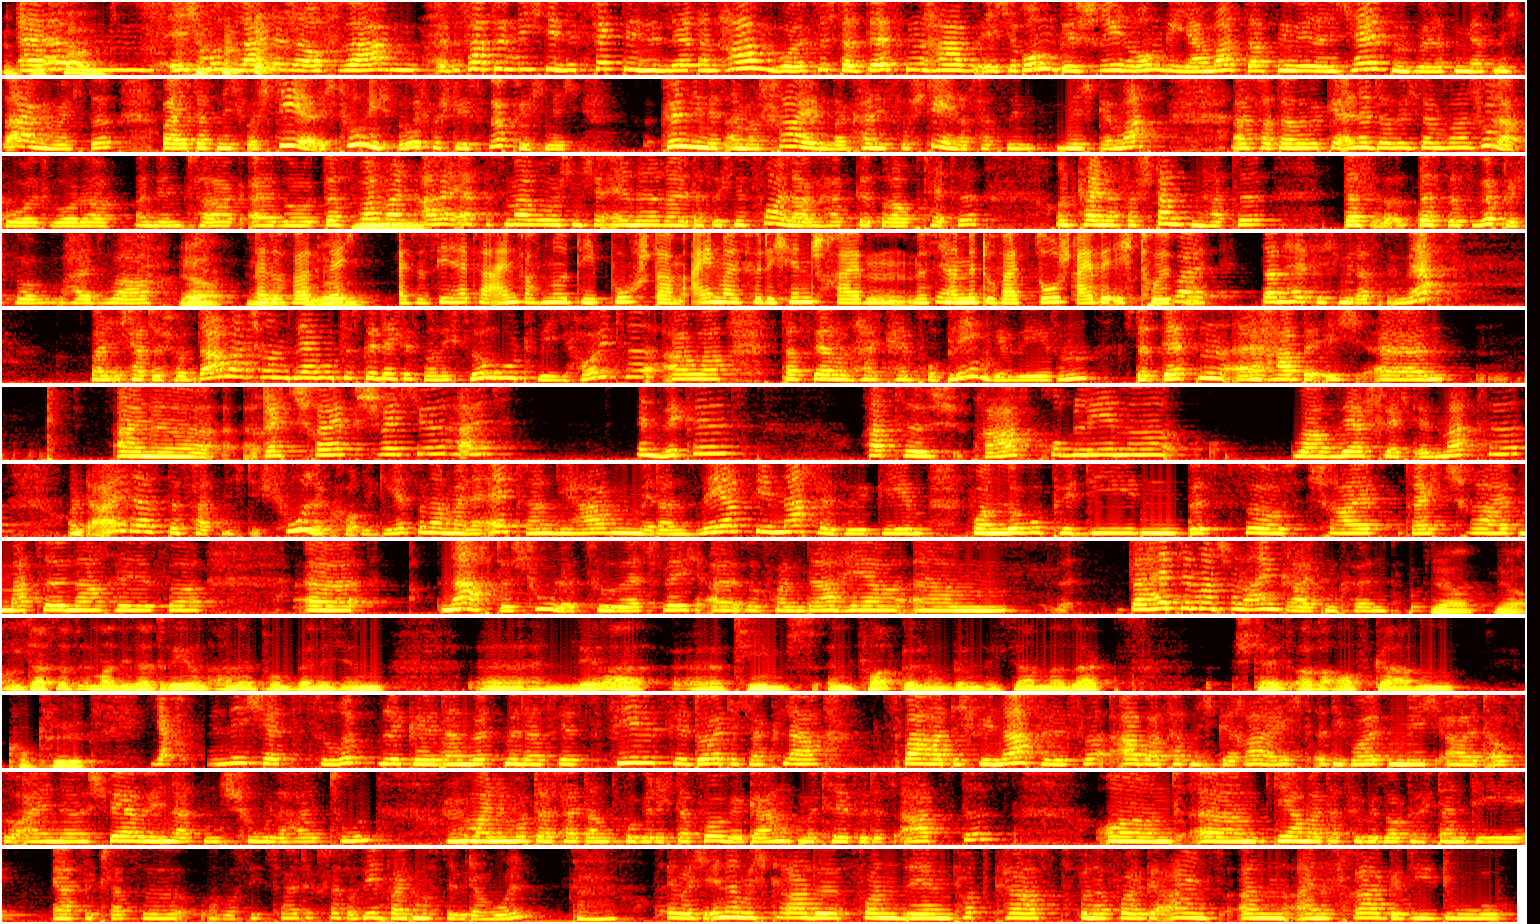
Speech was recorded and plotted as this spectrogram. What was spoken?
Interessant. Ähm, ich muss leider darauf sagen, das hatte nicht den Effekt, den die Lehrerin haben wollte. Stattdessen habe ich rumgeschrien, rumgejammert, dass sie mir nicht helfen will, dass sie mir das nicht sagen möchte, weil ich das nicht verstehe. Ich tue nicht so, ich verstehe es wirklich nicht. Können Sie mir es einmal schreiben, dann kann ich es verstehen. Das hat sie nicht gemacht. Es hat dann damit geendet, dass ich dann von der Schule abgeholt wurde an dem Tag. Also das war mhm. mein allererstes Mal, wo ich mich erinnere, dass ich eine Vorlage halt gebraucht hätte und keiner verstanden hatte dass, dass das wirklich so halt war. Ja, ja also, welch, also sie hätte einfach nur die Buchstaben einmal für dich hinschreiben müssen, ja. damit du weißt, so schreibe ich Tulpe. Weil dann hätte ich mir das gemerkt. Weil ich hatte schon damals schon ein sehr gutes Gedächtnis, noch nicht so gut wie heute, aber das wäre dann halt kein Problem gewesen. Stattdessen äh, habe ich äh, eine Rechtschreibschwäche halt entwickelt, hatte Sprachprobleme war sehr schlecht in Mathe und all das, das hat nicht die Schule korrigiert, sondern meine Eltern, die haben mir dann sehr viel Nachhilfe gegeben, von Logopädien bis zur Schreib-, Rechtschreib-, Mathe-Nachhilfe äh, nach der Schule zusätzlich. Also von daher, ähm, da hätte man schon eingreifen können. Ja, ja, und das ist immer dieser Dreh- und Angelpunkt, wenn ich in, äh, in Lehrerteams in Fortbildung bin. Ich sage mal, sag, stellt eure Aufgaben konkret. Ja, wenn ich jetzt zurückblicke, dann wird mir das jetzt viel, viel deutlicher klar. Zwar hatte ich viel Nachhilfe, aber es hat nicht gereicht. Die wollten mich halt auf so eine Schwerbehindertenschule halt tun. Hm. Und meine Mutter ist halt dann vor Gericht davor gegangen mit Hilfe des Arztes. Und ähm, die haben halt dafür gesorgt, dass ich dann die erste Klasse, oder was die zweite Klasse, auf jeden Fall, ich musste wiederholen. Mhm. Aber ich erinnere mich gerade von dem Podcast von der Folge 1 an eine Frage, die du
